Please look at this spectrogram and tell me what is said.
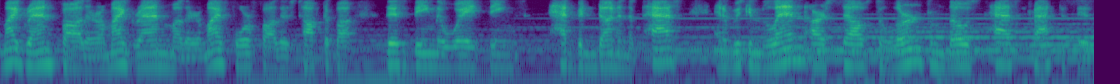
my grandfather or my grandmother or my forefathers talked about this being the way things had been done in the past. And if we can lend ourselves to learn from those past practices,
